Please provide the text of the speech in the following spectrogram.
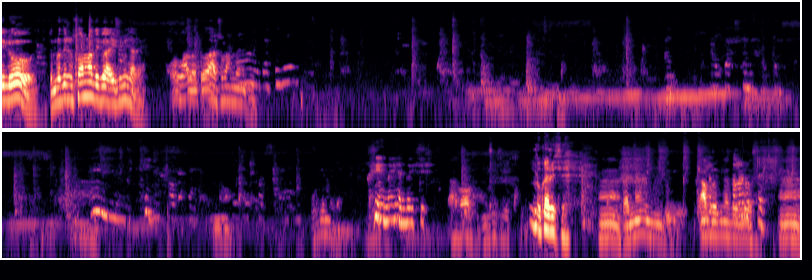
দিল। তোমরা তো স্মরণ দিবে এই সারে ও ভালো তো আনবে লুকাই রয়েছে হ্যাঁ হ্যাঁ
